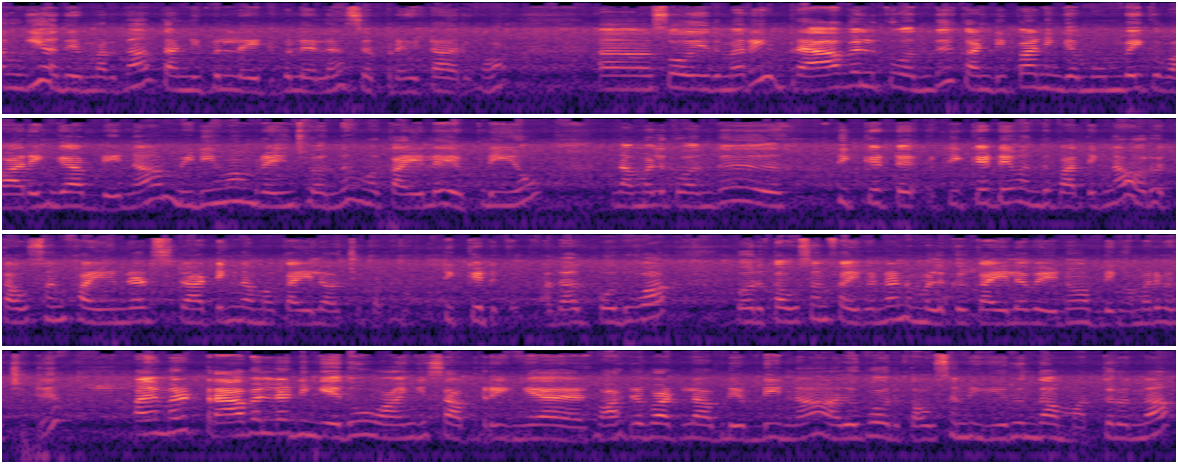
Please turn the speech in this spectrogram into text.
அங்கேயும் அதே மாதிரி தான் தண்ணி பில் லைட் பில் எல்லாம் செப்பரேட்டாக இருக்கும். ஸோ இது மாதிரி ட்ராவலுக்கு வந்து கண்டிப்பாக நீங்கள் மும்பைக்கு வாரீங்க அப்படின்னா மினிமம் ரேஞ்ச் வந்து உங்கள் கையில் எப்படியும் நம்மளுக்கு வந்து டிக்கெட்டு டிக்கெட்டே வந்து பார்த்திங்கன்னா ஒரு தௌசண்ட் ஃபைவ் ஹண்ட்ரட் ஸ்டார்டிங் நம்ம கையில் வச்சுக்கணும். டிக்கெட்டுக்கு அதாவது பொதுவாக ஒரு தௌசண்ட் ஃபைவ் ஹண்ட்ரட் நம்மளுக்கு கையில் வேணும் அப்படிங்கிற மாதிரி வச்சுட்டு அதே மாதிரி ட்ராவலில் நீங்கள் எதுவும் வாங்கி சாப்பிட்றீங்க வாட்டர் பாட்டில் அப்படி எப்படின்னா அதுக்கும் ஒரு தௌசண்ட் இருந்தால் மட்டும்தான்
